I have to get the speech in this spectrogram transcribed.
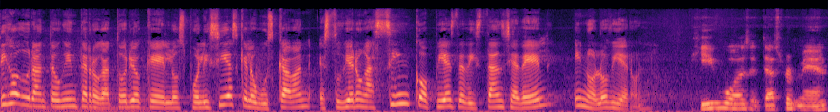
dijo durante un interrogatorio que los policías que lo buscaban estuvieron a cinco pies de distancia de él y no lo vieron. He was a desperate man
